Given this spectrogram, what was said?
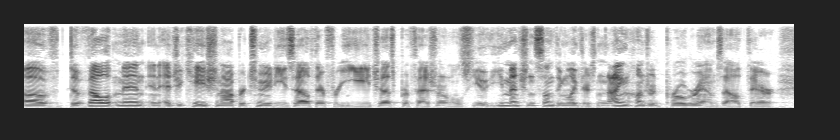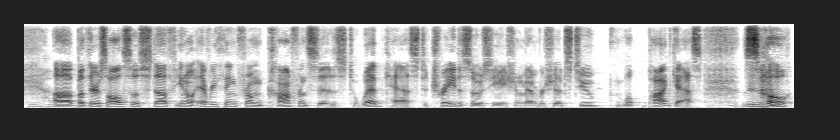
of development and education opportunities out there for EHS professionals. You you mentioned something like there's 900 programs out there, mm-hmm. uh, but there's also stuff you know everything from conferences to webcasts to trade association memberships to well, podcasts. Mm-hmm. So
